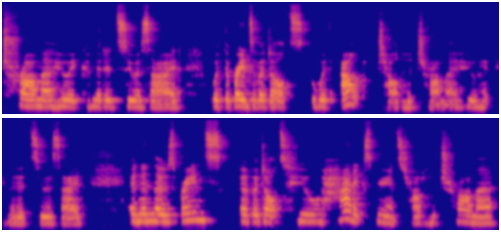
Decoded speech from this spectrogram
trauma who had committed suicide with the brains of adults without childhood trauma who had committed suicide. And in those brains of adults who had experienced childhood trauma,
